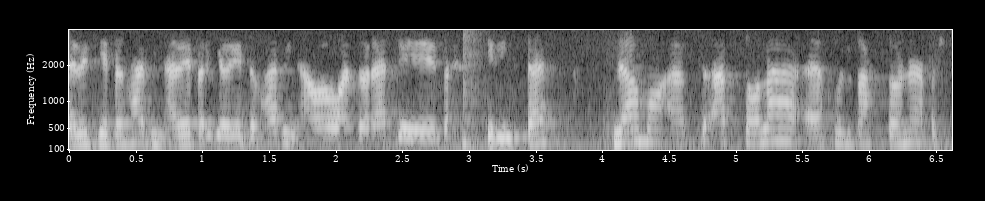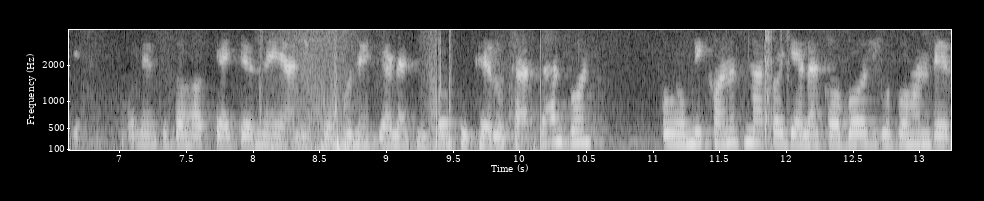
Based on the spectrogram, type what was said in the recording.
اوی دوها بین اوی بریاری دوها بین او وزارت بحث کریم سر لا ما اب سالا خوشبختانه بشتی بون انتظاهات که کرنه یعنی کن بون انگلت نیکاس و تیرو تردن بون و میکانزم اکا گلک آباج رو بهم به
